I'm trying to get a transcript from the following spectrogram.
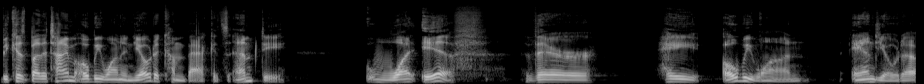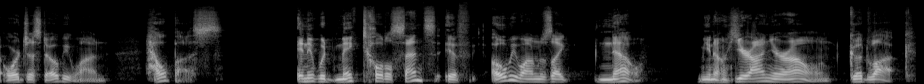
Because by the time obi-wan and yoda come back it's empty. What if they're hey obi-wan and yoda or just obi-wan help us? And it would make total sense if obi-wan was like no you know, you're on your own. Good luck.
